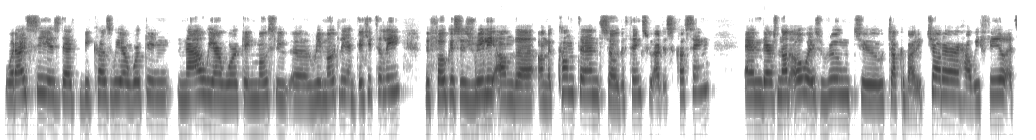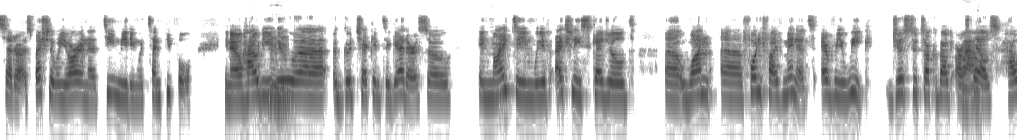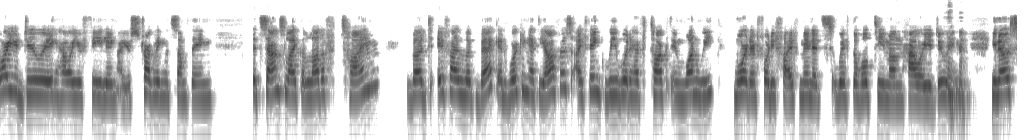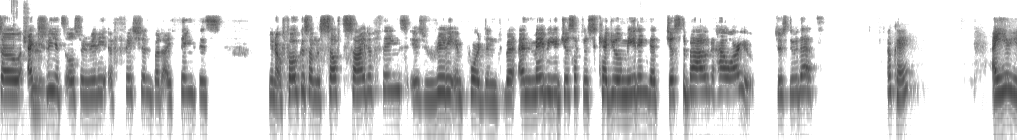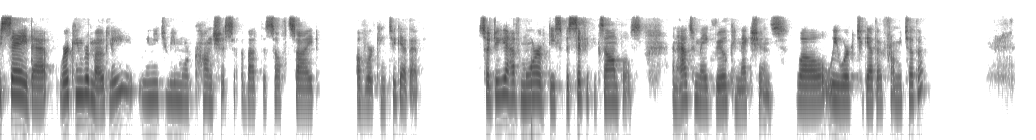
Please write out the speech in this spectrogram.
what I see is that because we are working now, we are working mostly uh, remotely and digitally. The focus is really on the on the content, so the things we are discussing, and there's not always room to talk about each other how we feel etc especially when you are in a team meeting with 10 people you know how do you mm-hmm. do a, a good check-in together so in my team we have actually scheduled uh, one uh, 45 minutes every week just to talk about ourselves. Wow. how are you doing? How are you feeling? Are you struggling with something? It sounds like a lot of time but if I look back at working at the office, I think we would have talked in one week more than 45 minutes with the whole team on how are you doing you know? So True. actually it's also really efficient but i think this you know focus on the soft side of things is really important. But and maybe you just have to schedule a meeting that just about how are you? Just do that okay i hear you say that working remotely we need to be more conscious about the soft side of working together. So, do you have more of these specific examples and how to make real connections while we work together from each other?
